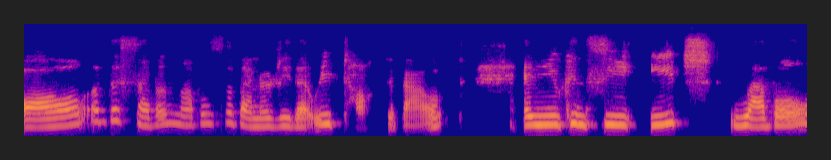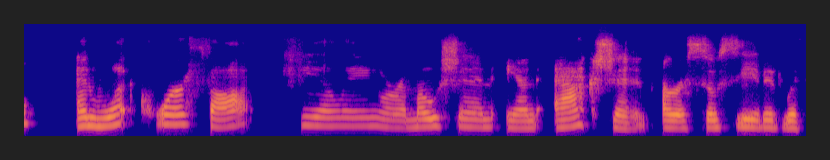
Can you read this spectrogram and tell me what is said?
all of the seven levels of energy that we've talked about, and you can see each level and what core thought, feeling, or emotion and action are associated with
